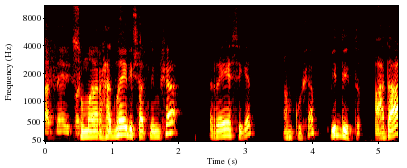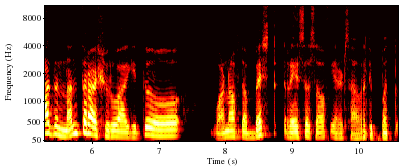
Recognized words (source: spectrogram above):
ಹದಿನೈದು ಸುಮಾರು ಹದಿನೈದು ಇಪ್ಪತ್ತು ನಿಮಿಷ ರೇಸಿಗೆ ಅಂಕುಶ ಬಿದ್ದಿತ್ತು. ಅದಾದ ನಂತರ ಶುರುವಾಗಿದ್ದು one of the best races of ಎರಡ್ ಸಾವಿರದ ಇಪ್ಪತ್ತು.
